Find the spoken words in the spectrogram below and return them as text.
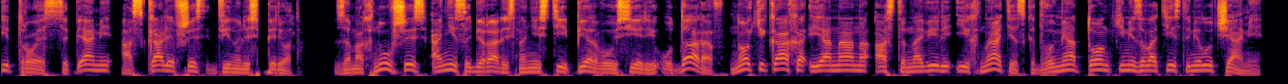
и трое с цепями, оскалившись, двинулись вперед. Замахнувшись, они собирались нанести первую серию ударов, но Кикаха и Анана остановили их натиск двумя тонкими золотистыми лучами.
